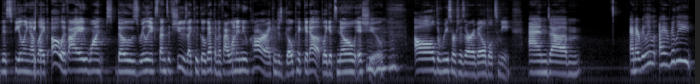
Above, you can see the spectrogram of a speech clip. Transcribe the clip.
this feeling of like oh if i want those really expensive shoes i could go get them if i want a new car i can just go pick it up like it's no issue mm-hmm all the resources are available to me. And um and i really i really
